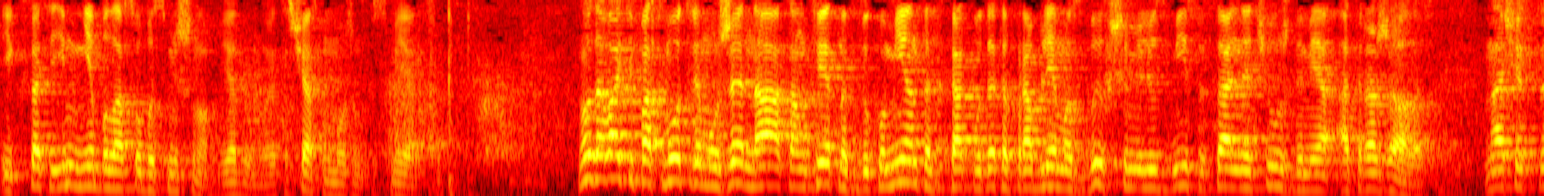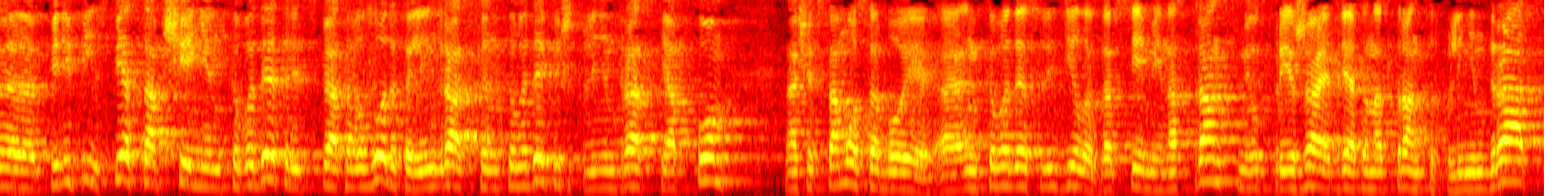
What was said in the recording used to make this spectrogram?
И, кстати, им не было особо смешно, я думаю. Это сейчас мы можем посмеяться. Ну, давайте посмотрим уже на конкретных документах, как вот эта проблема с бывшими людьми социально чуждыми отражалась. Значит, э, перепи... спецсообщение НКВД 1935 года, это Ленинградское НКВД, пишет Ленинградский обком. Значит, само собой, э, НКВД следило за всеми иностранцами. Вот приезжает ряд иностранцев в Ленинград,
